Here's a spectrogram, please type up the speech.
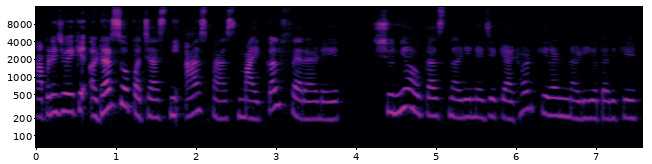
આપણે જોઈએ કે અઢારસો પચાસની આસપાસ માઇકલ ફેરાડે શૂન્ય અવકાશ નળીને જે કેથોડ કિરણ નળીઓ તરીકે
